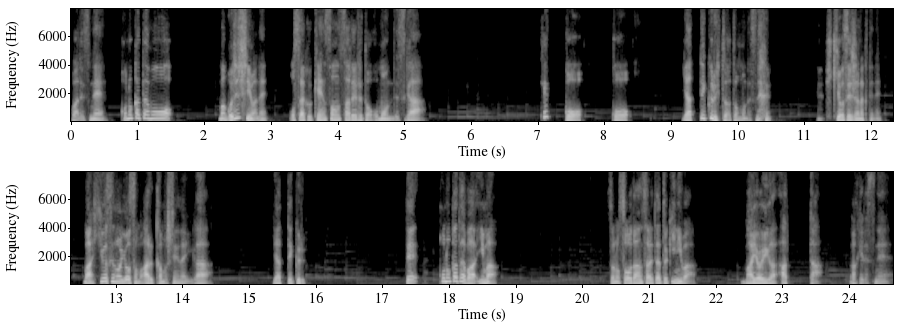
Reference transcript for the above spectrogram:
はですね、この方も、まあ、ご自身はね、おそらく謙遜されると思うんですが、結構、こう、やってくる人だと思うんですね。引き寄せじゃなくてね。まあ、引き寄せの要素もあるかもしれないが、やってくる。で、この方は今、その相談された時には、迷いがあったわけですね。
